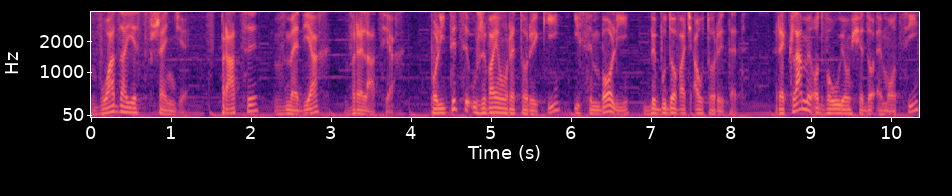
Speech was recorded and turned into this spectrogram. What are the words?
Władza jest wszędzie w pracy, w mediach, w relacjach. Politycy używają retoryki i symboli, by budować autorytet. Reklamy odwołują się do emocji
